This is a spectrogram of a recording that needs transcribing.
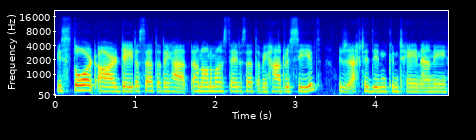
We stored our data set that we had, anonymized data set that we had received, which actually didn't contain any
